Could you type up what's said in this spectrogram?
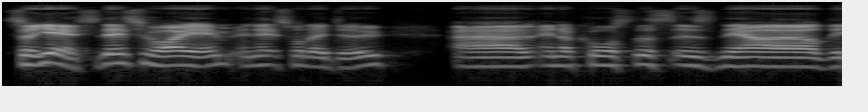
so yes, yeah, so that's who I am and that's what I do. Um, and of course, this is now the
